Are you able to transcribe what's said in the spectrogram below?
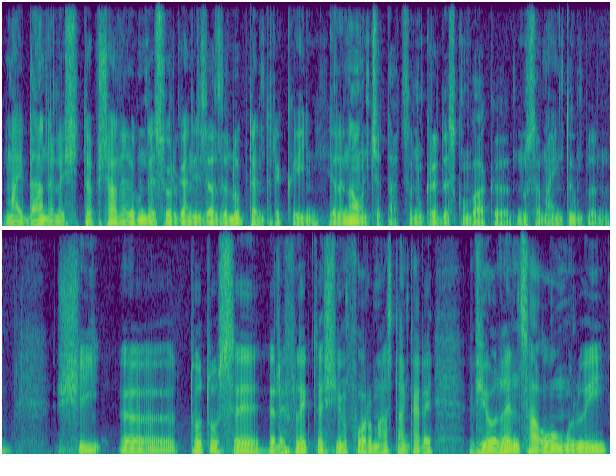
Maidanele și Tăpșanele unde se organizează lupte între câini, ele n-au încetat, să nu credeți cumva că nu se mai întâmplă. Nu? Și uh, totul se reflectă și în forma asta în care violența omului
